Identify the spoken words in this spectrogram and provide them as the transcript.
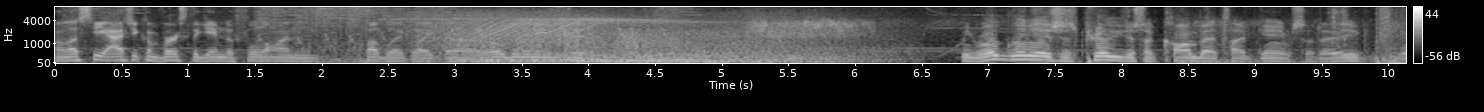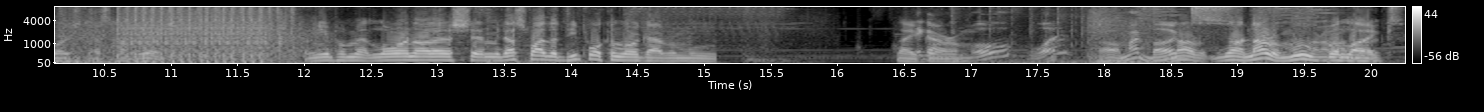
unless he actually converts the game to full on public like uh, Rogue Lineage did. I mean, Rogue Lineage is purely just a combat type game, so that it works. That's how it works. When you implement lore and all that shit, I mean, that's why the Deepwoken lore got removed. Like, They got um, removed? What? Oh, my not, bugs. no, not removed, but like, bugs.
